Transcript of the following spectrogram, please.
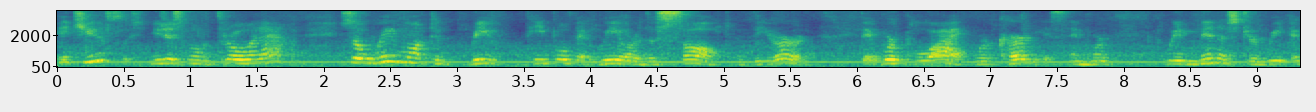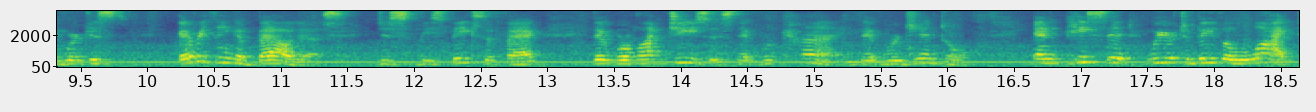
it's useless. You just want to throw it out. So we want to be people that we are the salt of the earth, that we're polite, we're courteous, and we're we minister, we, and we're just everything about us just bespeaks the fact that we're like Jesus, that we're kind, that we're gentle. And he said we are to be the light.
